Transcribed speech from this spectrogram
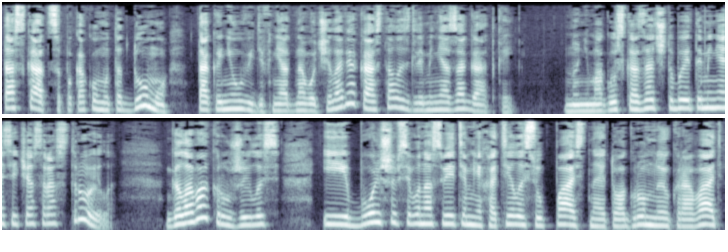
таскаться по какому-то дому, так и не увидев ни одного человека, осталось для меня загадкой. Но не могу сказать, чтобы это меня сейчас расстроило. Голова кружилась, и больше всего на свете мне хотелось упасть на эту огромную кровать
